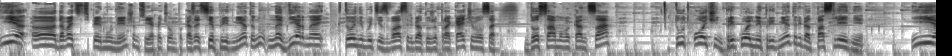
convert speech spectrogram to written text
И э, давайте теперь мы уменьшимся. Я хочу вам показать все предметы. Ну, наверное, кто-нибудь из вас, ребят, уже прокачивался до самого конца. Тут очень прикольные предметы, ребят, последние. И,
